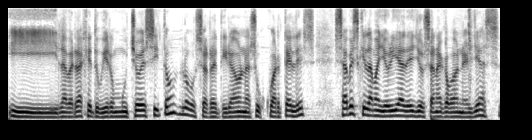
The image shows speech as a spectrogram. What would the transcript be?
Y la verdad es que tuvieron mucho éxito, luego se retiraron a sus cuarteles. Sabes que la mayoría de ellos han acabado en el jazz,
